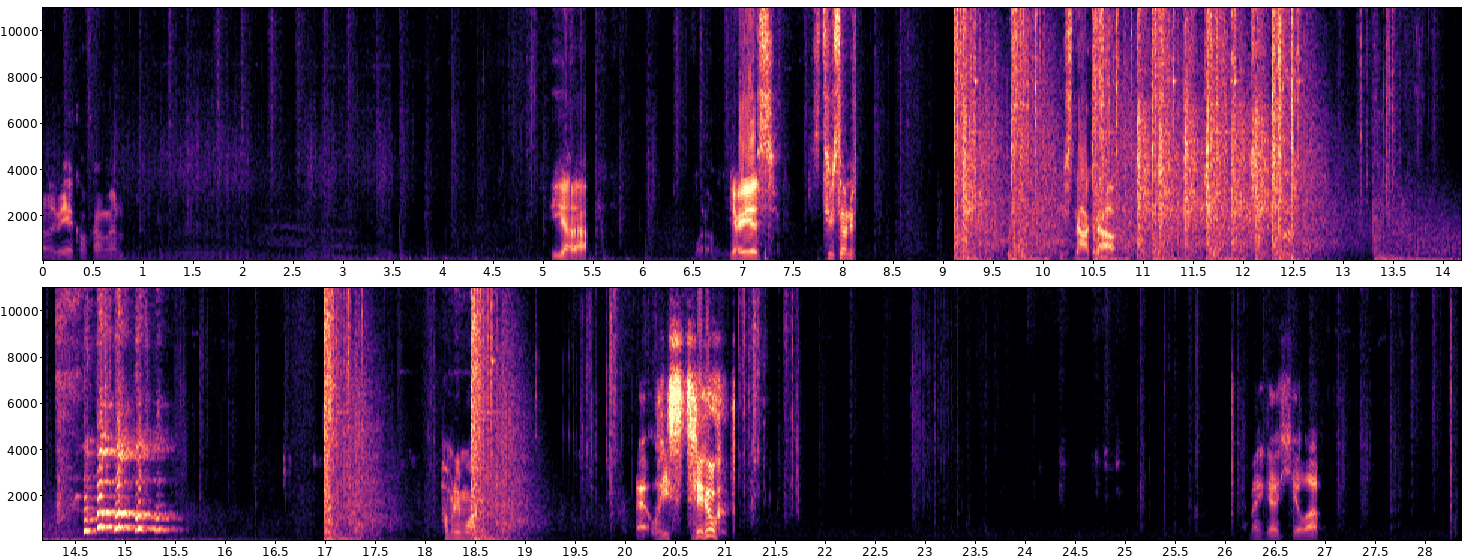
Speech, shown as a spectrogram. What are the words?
Another vehicle coming. He got out. What a There he is. It's 270. He's knocked out. How many more? At least two. Make a heal up.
